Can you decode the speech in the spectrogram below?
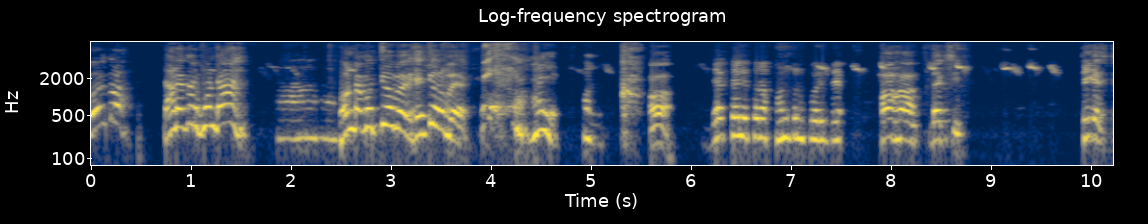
কই গো? টানে করে ফোনটা করতে হবে যেতে হবে। হ্যাঁ হ্যাঁ দেখ তোরা ফোন টোন করে দেখ। হ্যাঁ হ্যাঁ দেখছি। ঠিক আছে।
